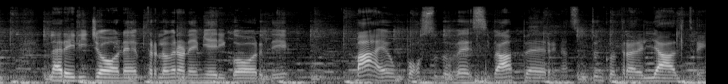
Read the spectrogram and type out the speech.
la religione, perlomeno nei miei ricordi, ma è un posto dove si va per innanzitutto incontrare gli altri,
